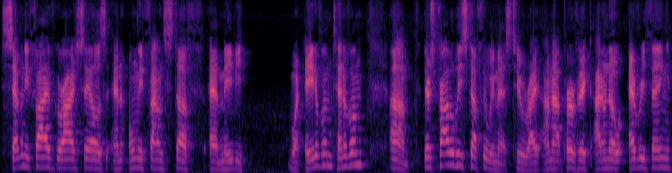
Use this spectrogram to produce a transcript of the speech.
75 garage sales and only found stuff at maybe what eight of them 10 of them um, there's probably stuff that we missed too right i'm not perfect i don't know everything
